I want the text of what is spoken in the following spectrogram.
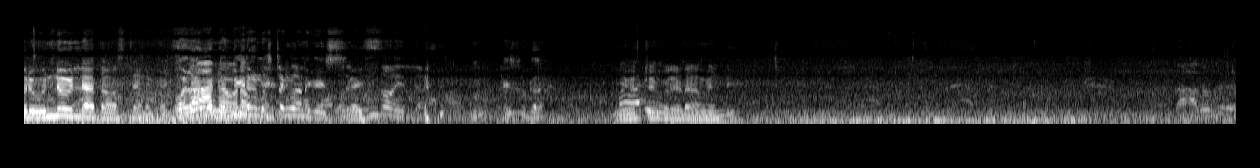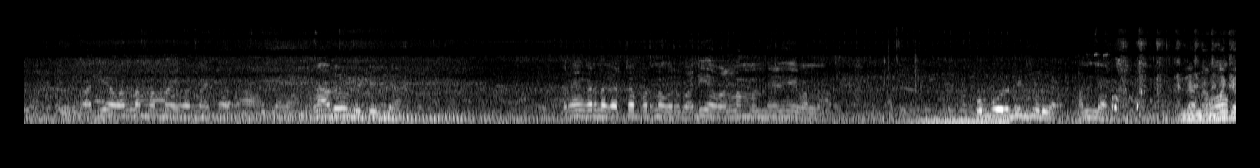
ഒരു ഉന്നവും ഇല്ലാത്ത അവസ്ഥയാണ് യൂട്യൂബിൽ ഇടാൻ വേണ്ടി. വലിയ വെള്ളം വന്നായി വെള്ളം അതും കിട്ടില്ല ഇത്രയും കിടന്ന് കഷ്ടപ്പെടുന്ന ഒരു വലിയ വെള്ളം വന്നു കഴിഞ്ഞാൽ വെള്ളമാണ്. നമ്മക്ക് സംഭവിച്ചാണേക്കാണ് അല്ല. അല്ല നമുക്ക്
